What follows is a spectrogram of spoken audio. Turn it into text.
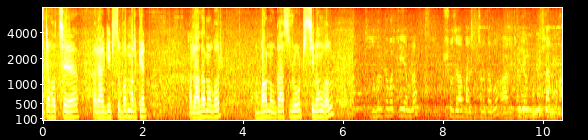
এটা হচ্ছে Ragib super market Radhanagar, Bangachh road Sreemangal দুপুর খাবার খেয়ে আমরা সোজা বাড়িতে চলে যাব আর এখানে থাকব না।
